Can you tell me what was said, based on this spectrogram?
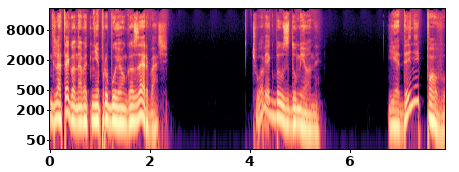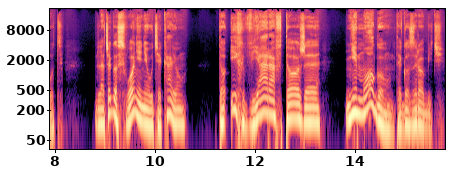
Dlatego nawet nie próbują go zerwać. Człowiek był zdumiony. Jedyny powód, dlaczego słonie nie uciekają, to ich wiara w to, że nie mogą tego zrobić.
